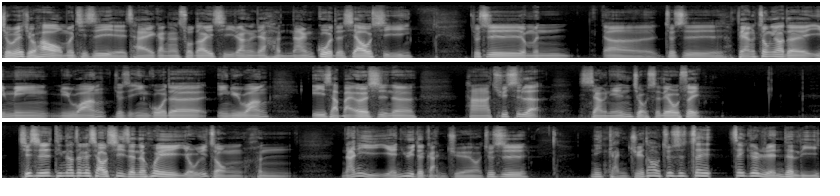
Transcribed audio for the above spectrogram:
九月九号，我们其实也才刚刚收到一起让人家很难过的消息，就是我们呃，就是非常重要的一名女王，就是英国的英女王伊丽莎白二世呢，她去世了，享年九十六岁。其实听到这个消息，真的会有一种很难以言喻的感觉哦，就是你感觉到，就是这这个人的离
